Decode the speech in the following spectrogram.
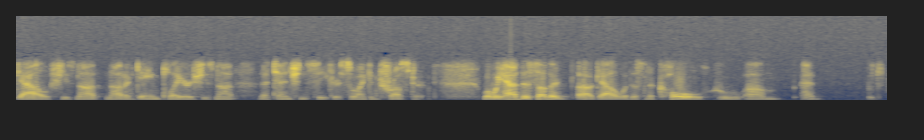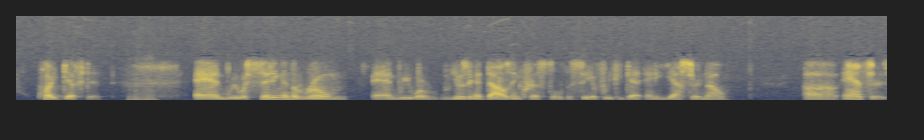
gal. She's not not a game player. She's not an attention seeker, so I can trust her. Well, we had this other uh, gal with us, Nicole, who um, had was quite gifted, mm-hmm. and we were sitting in the room and we were using a dowsing crystal to see if we could get any yes or no uh, answers.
